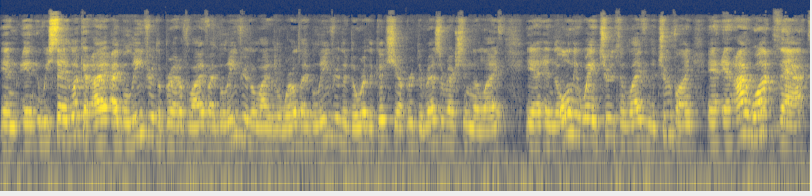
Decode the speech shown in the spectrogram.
and, and we say, Look, at I, I believe you're the bread of life, I believe you're the light of the world, I believe you're the door, the good shepherd, the resurrection and the life, and, and the only way, truth, and life, and the true vine, and, and I want that.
